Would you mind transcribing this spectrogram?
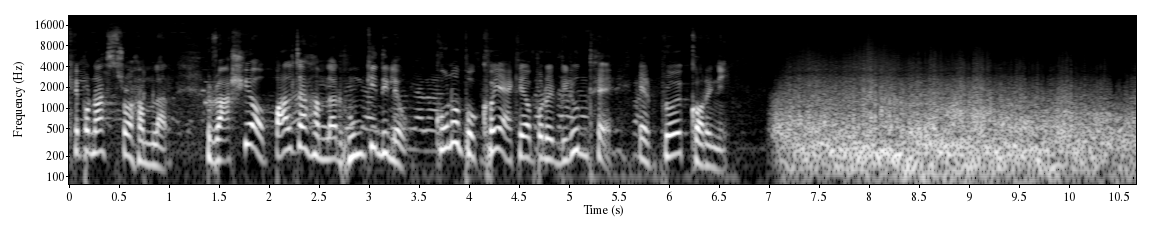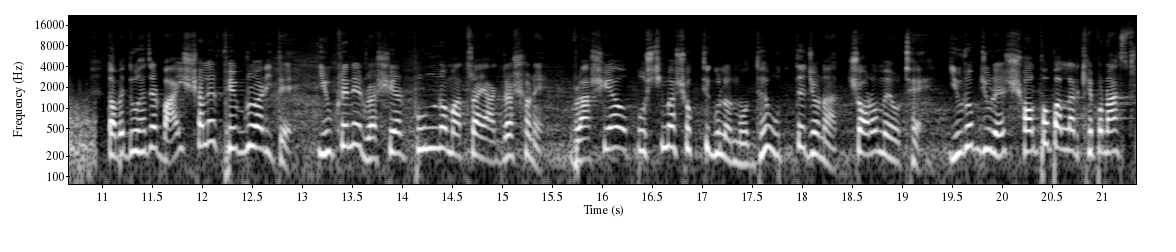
ক্ষেপণাস্ত্র হামলার। রাশিয়াও পাল্টা হামলার হুমকি দিলেও কোনো পক্ষই একে অপরের বিরুদ্ধে এর প্রয়োগ করেনি। তবে দু হাজার বাইশ সালের ফেব্রুয়ারিতে ইউক্রেনের রাশিয়ার পূর্ণ মাত্রায় আগ্রাসনে রাশিয়া ও পশ্চিমা শক্তিগুলোর মধ্যে উত্তেজনা চরমে ওঠে। ইউরোপ জুড়ে স্বল্প পাল্লার ক্ষেপণাস্ত্র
